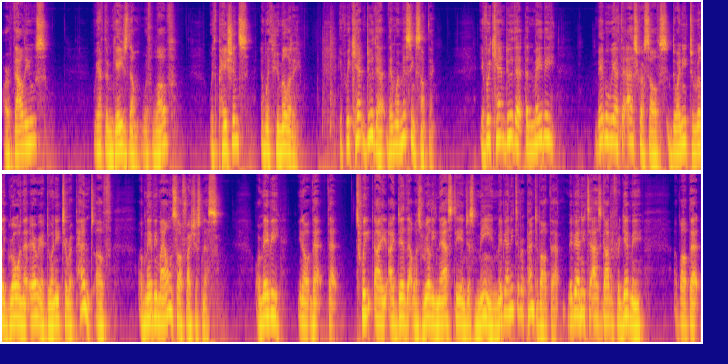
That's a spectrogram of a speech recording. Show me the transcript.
our values, we have to engage them with love, with patience, and with humility. If we can't do that, then we're missing something. If we can't do that, then maybe maybe we have to ask ourselves, do I need to really grow in that area? Do I need to repent of, of maybe my own self righteousness? Or maybe, you know, that, that tweet I, I did that was really nasty and just mean. Maybe I need to repent about that. Maybe I need to ask God to forgive me about that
